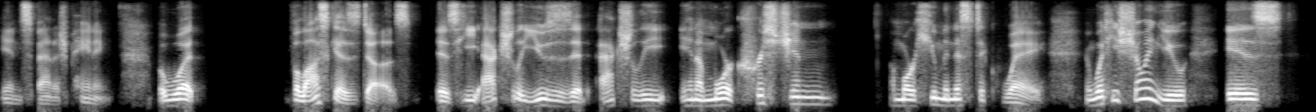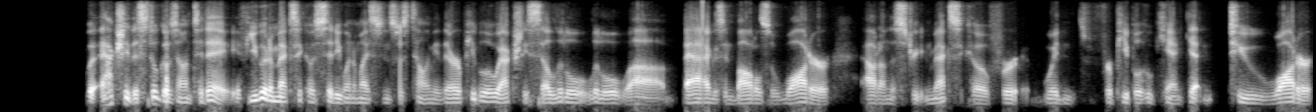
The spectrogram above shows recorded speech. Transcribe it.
in Spanish painting. But what Velázquez does is he actually uses it actually in a more Christian, a more humanistic way. And what he's showing you is actually this still goes on today. If you go to Mexico City, one of my students was telling me there are people who actually sell little little uh, bags and bottles of water out on the street in Mexico for when for people who can't get to water,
